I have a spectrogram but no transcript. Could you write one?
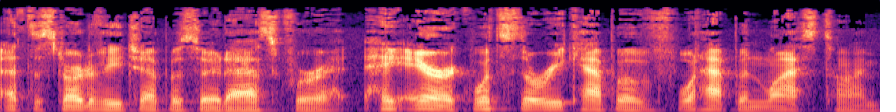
at the start of each episode ask for, "Hey, Eric, what's the recap of what happened last time?"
